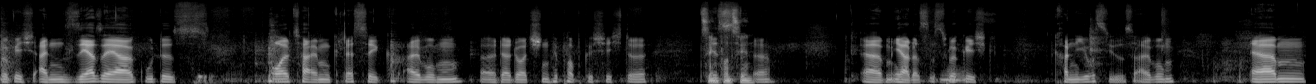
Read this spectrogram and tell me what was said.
wirklich ein sehr, sehr gutes All-Time-Classic-Album äh, der deutschen Hip-Hop-Geschichte. 10 von 10. Äh, ähm, ja, das ist nee. wirklich grandios, dieses Album. Ähm,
